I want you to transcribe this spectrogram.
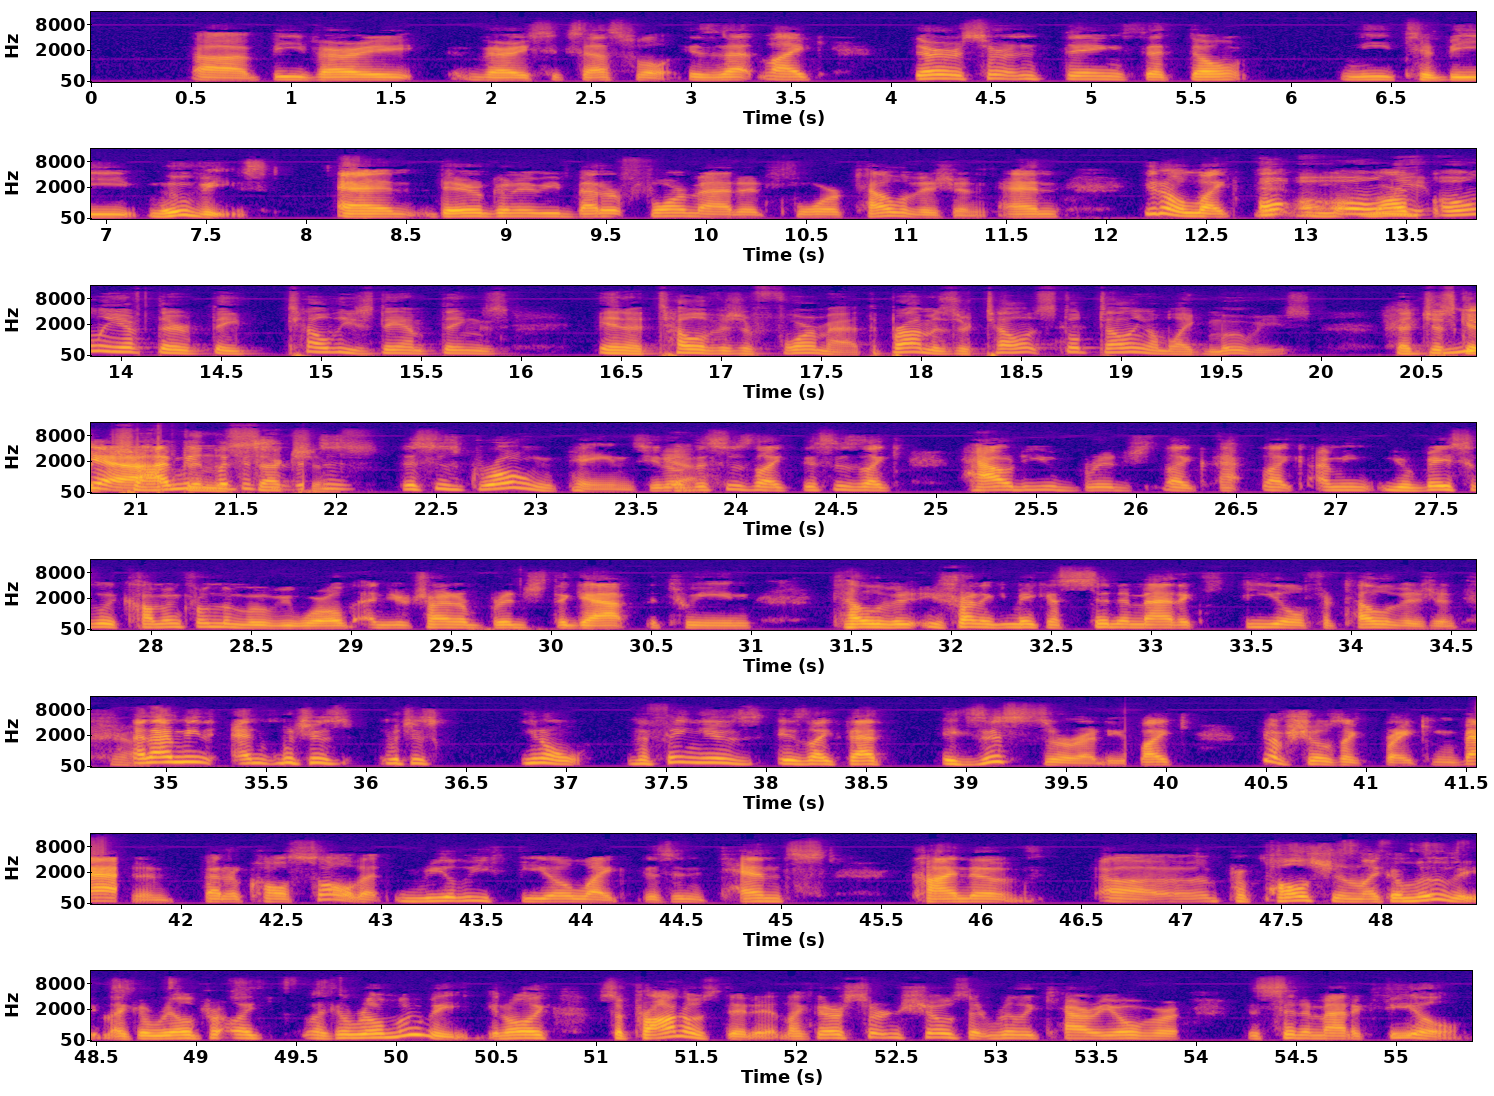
uh, be very very successful. Is that like there are certain things that don't need to be movies, and they're going to be better formatted for television. And you know, like O- M- o- only only if they're they tell these damn things in a television format. The problem is they're tell, still telling them like movies that just get yeah, chopped I mean, into but this sections. Is, this is this is growing pains. You know, Yeah. this is like this is like how do you bridge like like I mean, you're basically coming from the movie world and you're trying to bridge the gap between television. You're trying to make a cinematic feel for television, Yeah. and I mean, and which is which is you know the thing is is like that exists already. Like you have shows like Breaking Bad and Better Call Saul that really feel like this intense kind of uh propulsion like a movie like a real like like a real movie. You know like sopranos did it. Like there are certain shows that really carry over the cinematic feel.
